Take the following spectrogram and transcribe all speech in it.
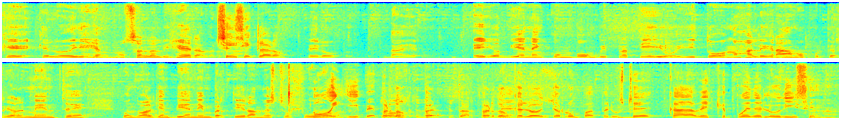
que, que lo dijimos a la ligera, ¿verdad? Sí, sí, claro. Pero vaya, ellos vienen con bombo y platillo y todos nos alegramos porque realmente cuando alguien viene a invertir a nuestro No, fútbol, y, todos perdón, per- que perdón que lo interrumpa, pero usted cada vez que puede lo dice. Ajá.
